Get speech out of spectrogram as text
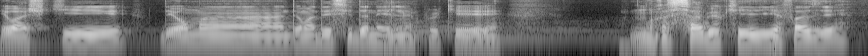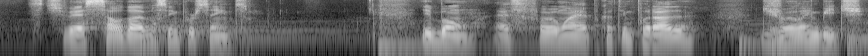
eu acho que deu uma deu uma descida nele, né? Porque nunca se sabe o que ele ia fazer se estivesse saudável 100%. E bom, essa foi uma época temporada de Joel Embiid.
